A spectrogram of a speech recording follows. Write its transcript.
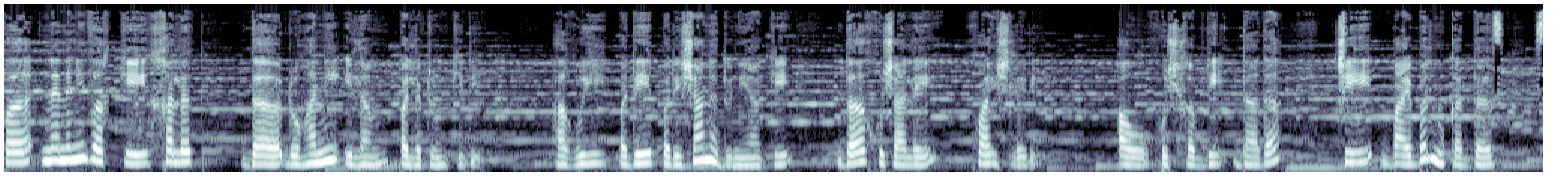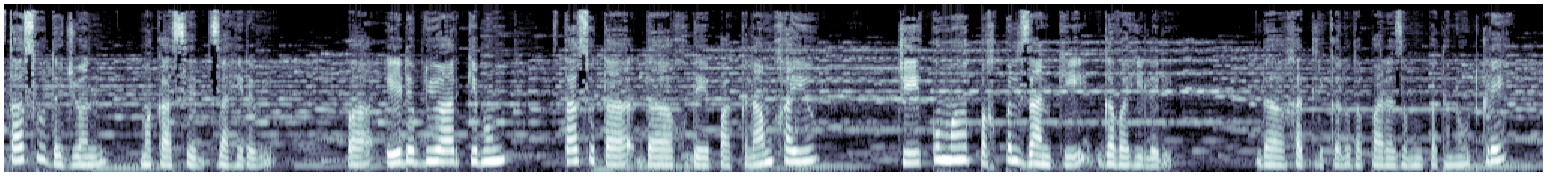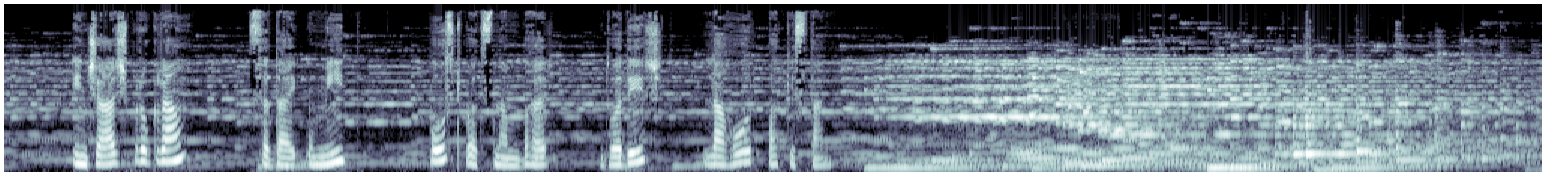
په نننی وخت کې خلک د روحاني علم په لټون کې دي هغوی په دې پریشان دنیا کې د خوشاله خوښ لري او خوشخبری دادا چې بایبل مقدس ستاسو د ژوند مقاصد ظاهروي په ای ډبلیو آر کې هم تاسو ته د خدای پاک کلام خایو چې کومه پخپل ځان کې گواہی لري د خط لیکلو لپاره زموږ پته نوٹ کړئ انچارج پروگرام صداي امید پوسټ باکس نمبر 22 لاهور پاکستان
